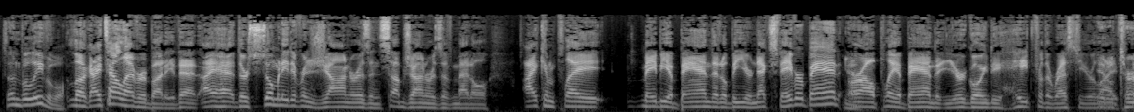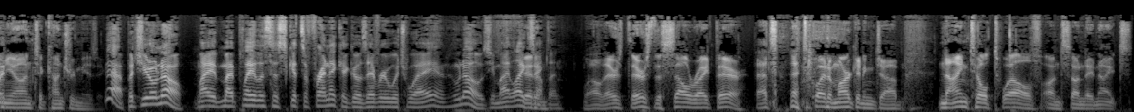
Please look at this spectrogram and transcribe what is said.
It's unbelievable. Look, I tell everybody that I had. There's so many different genres and subgenres of metal. I can play maybe a band that'll be your next favorite band, Yeah. or I'll play a band that you're going to hate for the rest of your It'll life. turn But- you on to country music. Yeah, but you don't know. My my playlist is schizophrenic. It goes every which way, and who knows? You might like Fitting. something. Well, there's there's the sell right there. That's that's quite a marketing job. Nine till twelve on Sunday nights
